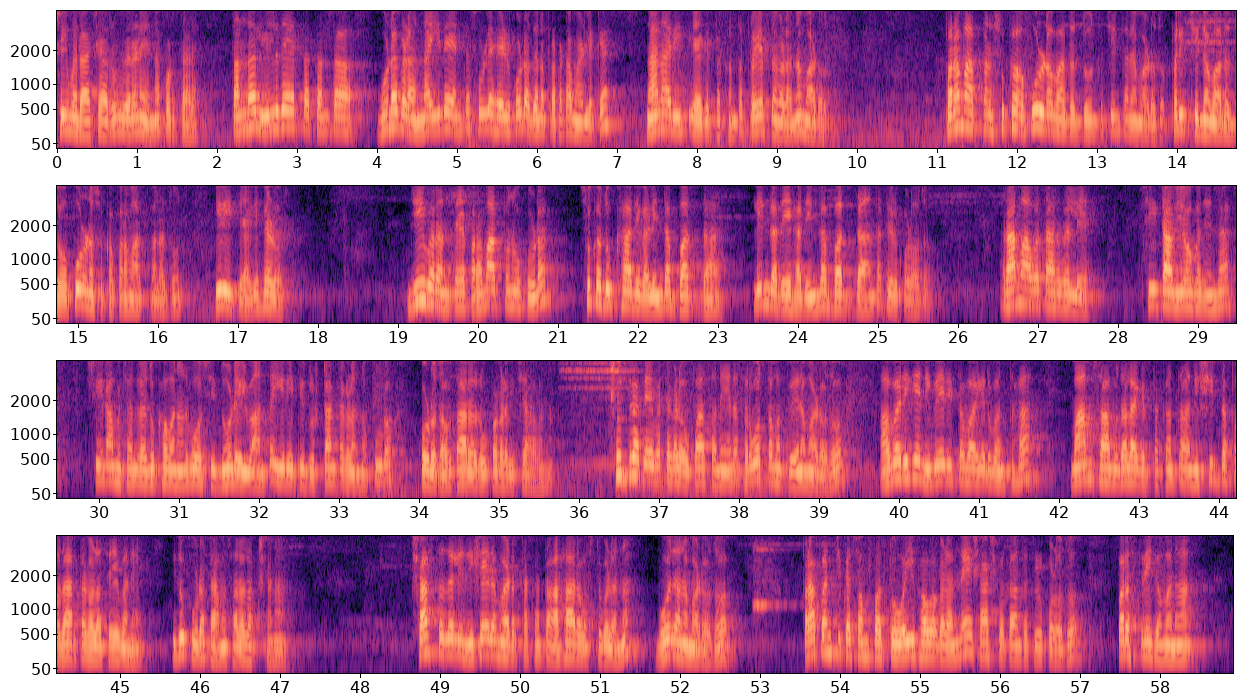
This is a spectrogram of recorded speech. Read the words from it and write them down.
ಶ್ರೀಮದಾಚಾರ್ಯರು ವಿವರಣೆಯನ್ನು ಕೊಡ್ತಾರೆ. ತನ್ನಲ್ಲಿ ಇಲ್ಲದೇ ಇರತಕ್ಕಂಥ ಗುಣಗಳನ್ನು ಇದೆ ಅಂತ ಸುಳ್ಳೆ ಹೇಳ್ಕೊಡು, ಅದನ್ನು ಪ್ರಕಟ ಮಾಡಲಿಕ್ಕೆ ನಾನಾ ರೀತಿಯಾಗಿರ್ತಕ್ಕಂಥ ಪ್ರಯತ್ನಗಳನ್ನು ಮಾಡೋದು. ಪರಮಾತ್ಮನ ಸುಖ ಅಪೂರ್ಣವಾದದ್ದು ಅಂತ ಚಿಂತನೆ ಮಾಡೋದು. ಪರಿಚ್ಛಿನ್ನವಾದದ್ದು, ಅಪೂರ್ಣ ಸುಖ ಪರಮಾತ್ಮನದ್ದು ಅಂತ ಈ ರೀತಿಯಾಗಿ ಹೇಳೋದು. ಜೀವರಂತೆ ಪರಮಾತ್ಮನೂ ಕೂಡ ಸುಖ ದುಃಖಾದಿಗಳಿಂದ ಬದ್ಧ. ಲಿಂಗ ದೇಹದಿಂದ ಬದ್ಧ ಅಂತ ತಿಳ್ಕೊಳ್ಳೋದು. ರಾಮ ಅವತಾರದಲ್ಲಿ ಸೀತಾವಿಯೋಗದಿಂದ ಶ್ರೀರಾಮಚಂದ್ರ ದುಃಖವನ್ನು ಅನುಭವಿಸಿದ್ದು ನೋಡಿಲ್ವಾ ಅಂತ ಈ ರೀತಿ ದೃಷ್ಟಾಂತಗಳನ್ನು ಕೂಡ ಕೊಡೋದು, ಅವತಾರ ರೂಪಗಳ ವಿಚಾರವನ್ನು. ಕ್ಷುದ್ರ ದೇವತೆಗಳ ಉಪಾಸನೆಯನ್ನು ಸರ್ವೋತ್ತಮತ್ವೇನ ಮಾಡೋದು, ಅವರಿಗೆ ನಿವೇದಿತವಾಗಿರುವಂತಹ ಮಾಂಸ ಮೊದಲಾಗಿರ್ತಕ್ಕಂಥ ನಿಷಿದ್ಧ ಪದಾರ್ಥಗಳ ಸೇವನೆ, ಇದು ಕೂಡ ತಾಮಸರ ಲಕ್ಷಣ. ಶಾಸ್ತ್ರದಲ್ಲಿ ನಿಷೇಧ ಮಾಡಿರ್ತಕ್ಕಂಥ ಆಹಾರ ವಸ್ತುಗಳನ್ನು ಭೋಜನ ಮಾಡೋದು ಪ್ರಾಪಂಚಿಕ ಸಂಪತ್ತು ವೈಭವಗಳನ್ನೇ ಶಾಶ್ವತ ಅಂತ ತಿಳ್ಕೊಳ್ಳೋದು. ಪರಸ್ತ್ರೀ ಗಮನ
